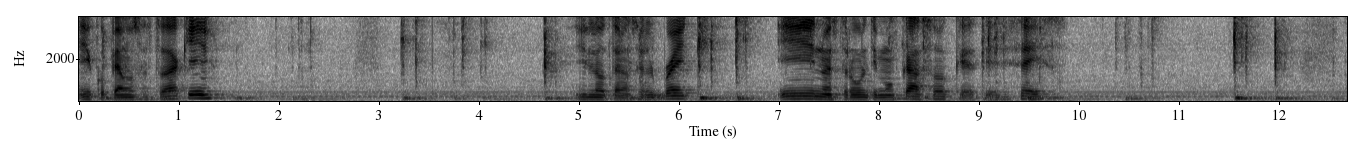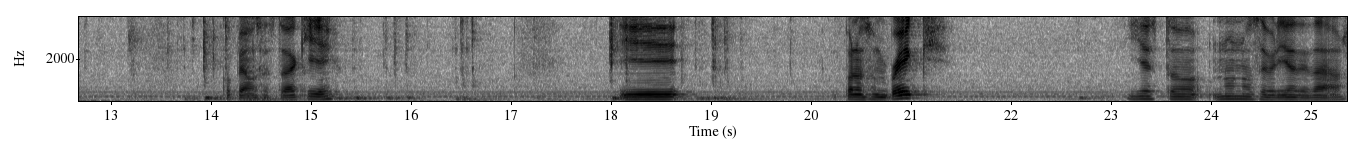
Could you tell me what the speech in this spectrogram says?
y copiamos esto de aquí. Y lo tenemos el break. Y nuestro último caso que es 16 copiamos esto de aquí. Y ponemos un break. Y esto no nos debería de dar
